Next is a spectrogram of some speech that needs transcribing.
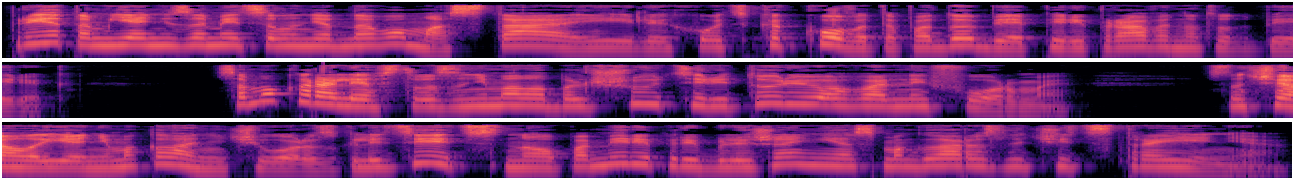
При этом я не заметила ни одного моста или хоть какого-то подобия переправы на тот берег. Само королевство занимало большую территорию овальной формы. Сначала я не могла ничего разглядеть, но по мере приближения смогла различить строение.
